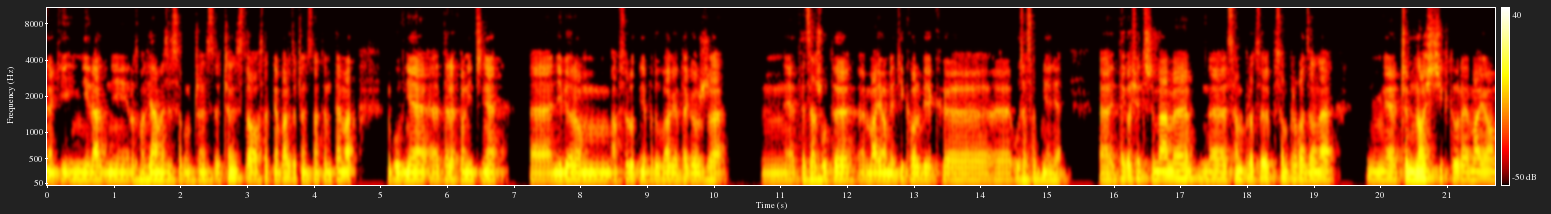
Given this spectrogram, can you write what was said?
jak i inni radni rozmawiamy ze sobą często, często, ostatnio bardzo często na ten temat, głównie e, telefonicznie. E, nie biorą absolutnie pod uwagę tego, że te zarzuty mają jakiekolwiek uzasadnienie. Tego się trzymamy. Są, są prowadzone czynności, które mają,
